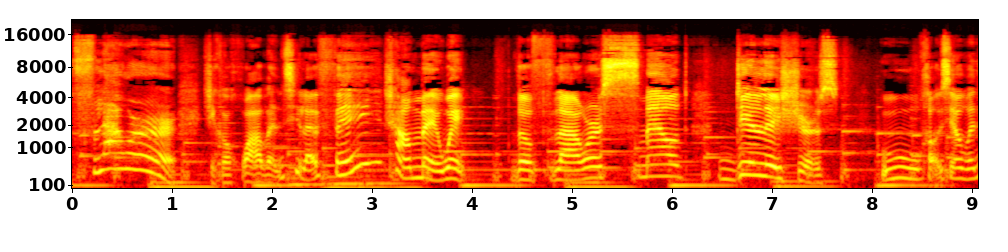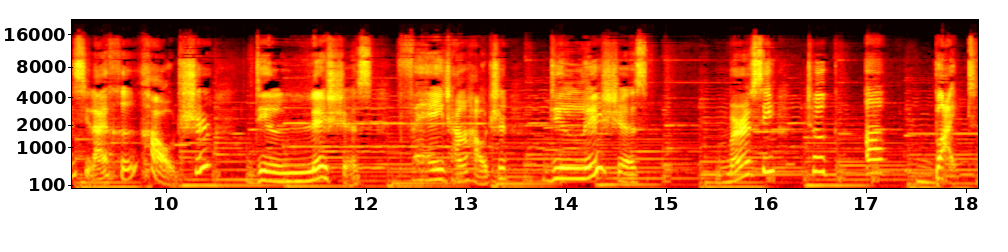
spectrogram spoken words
flower，这个花闻起来非常美味。The flower smelled delicious. 哦，好像闻起来很好吃，delicious，非常好吃，delicious。Mercy took a bite.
